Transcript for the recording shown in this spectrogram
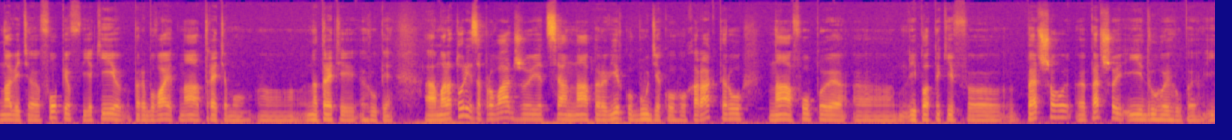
навіть е, ФОПів, які перебувають на третьому е, на третій групі. Мораторій запроваджується на перевірку будь-якого характеру на ФОПи е, і платників е, першого, е, першої і другої групи. І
